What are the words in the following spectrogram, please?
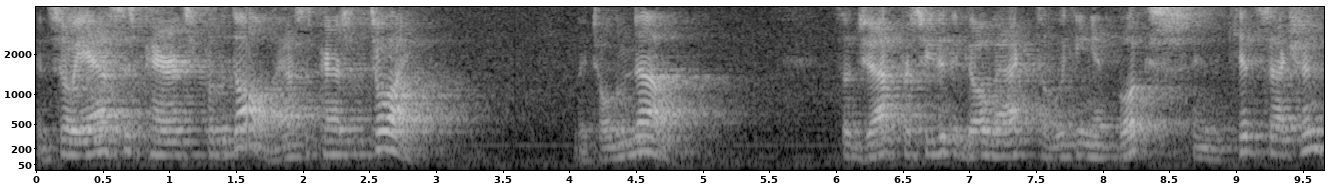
And so he asked his parents for the doll. He asked his parents for the toy. They told him no. So Jeff proceeded to go back to looking at books in the kids section,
